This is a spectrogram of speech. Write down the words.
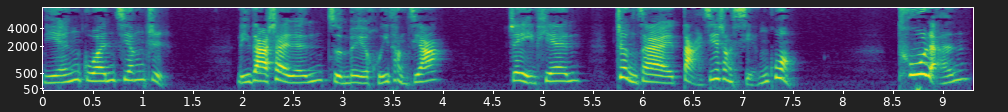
年关将至，李大善人准备回趟家。这一天。正在大街上闲逛，突然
